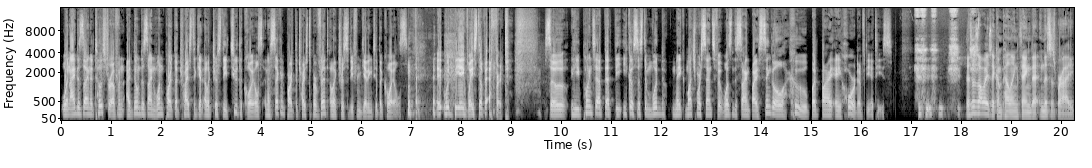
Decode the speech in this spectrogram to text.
When I design a toaster oven, I don't design one part that tries to get electricity to the coils and a second part that tries to prevent electricity from getting to the coils. it would be a waste of effort. So he points out that the ecosystem would make much more sense if it wasn't designed by a single who, but by a horde of deities. this is always a compelling thing that, and this is where I,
